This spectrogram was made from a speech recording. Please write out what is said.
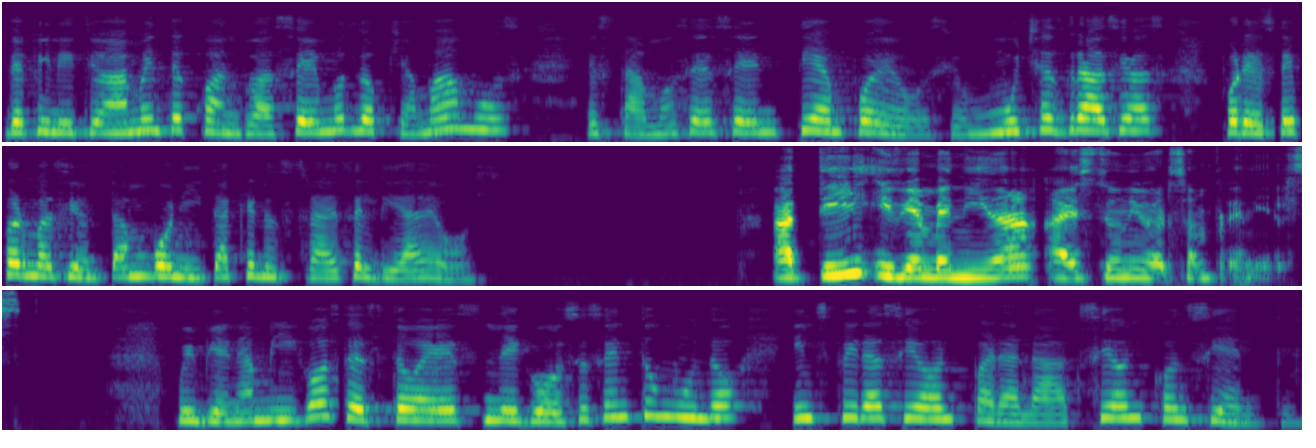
Definitivamente cuando hacemos lo que amamos, estamos en tiempo de ocio. Muchas gracias por esta información tan bonita que nos traes el día de hoy. A ti y bienvenida a este universo Emprenials. Muy bien amigos, esto es Negocios en tu Mundo, inspiración para la acción consciente.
